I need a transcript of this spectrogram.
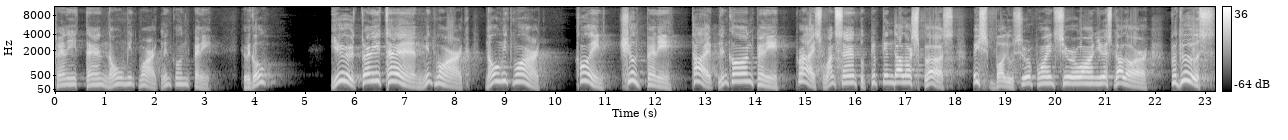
2010 no mint mark Lincoln penny. Here we go. Year 2010 mint mark no mint mark. Coin shield penny. Type Lincoln penny. Price 1 cent to $15 plus. Face value 0.01 US dollar. Produce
